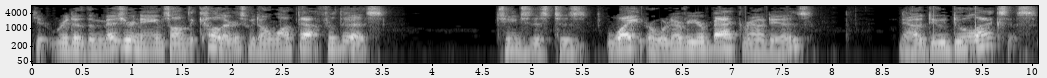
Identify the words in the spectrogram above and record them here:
Get rid of the measure names on the colors. We don't want that for this. Change this to white or whatever your background is. Now do dual axis.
